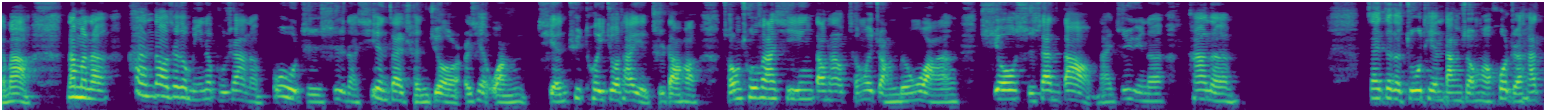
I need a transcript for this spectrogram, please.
有没有？那么呢，看到这个弥勒菩萨呢，不只是呢现在成就，而且往前去推究，他也知道哈，从出发心到他成为转轮王，修十善道，乃至于呢，他呢。在这个诸天当中啊，或者他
